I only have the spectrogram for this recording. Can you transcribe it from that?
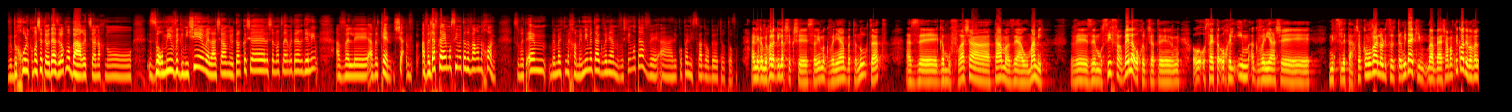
ובחו"ל, כמו שאתה יודע, זה לא כמו בארץ, שאנחנו זורמים וגמישים, אלא שם יותר קשה לשנות להם את ההרגלים. אבל, אה, אבל כן, ש... אבל דווקא הם עושים את הדבר הנכון. זאת אומרת, הם באמת מחממים את העגבניה, מבשלים אותה, והליקופן נספג הרבה יותר טוב. אני גם יכול להגיד לך שכששמים עגבניה בתנור קצת, אז uh, גם מופרש הטעם הזה, האומאמי. וזה מוסיף הרבה לאוכל כשאת uh, עושה את האוכל עם עגבניה שנצלתה. עכשיו כמובן לא לצלות יותר מדי, כי מהבעיה שאמרת מקודם, אבל,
